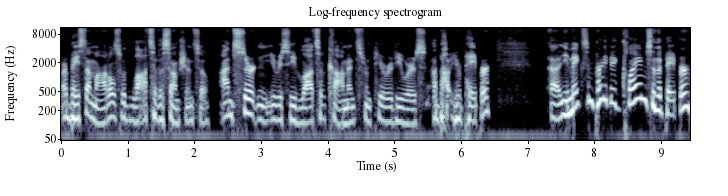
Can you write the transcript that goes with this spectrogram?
are based on models with lots of assumptions. So I'm certain you receive lots of comments from peer reviewers about your paper. Uh, you make some pretty big claims in the paper,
